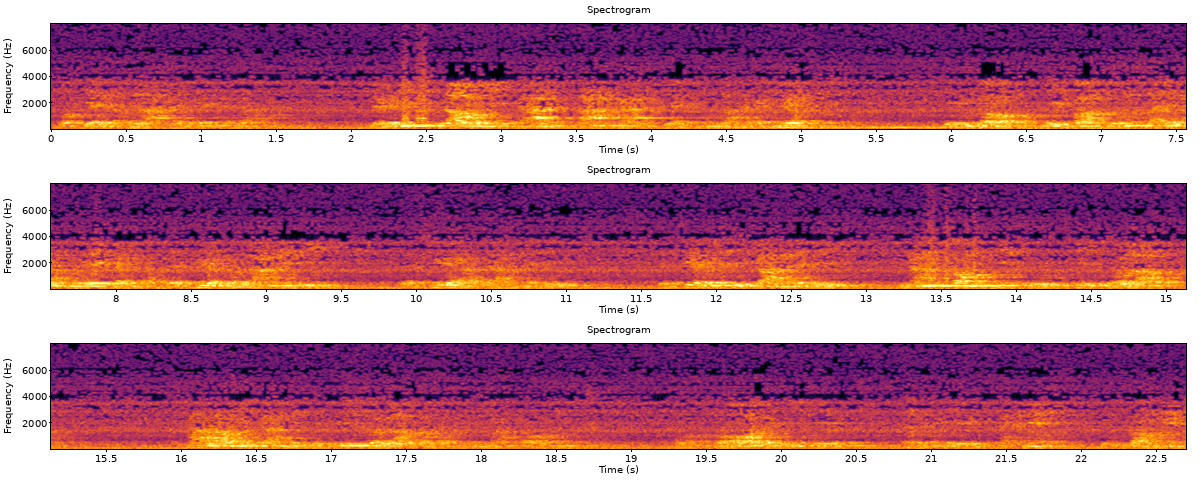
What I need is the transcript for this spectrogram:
เพราะเขียนตำราไปเลยนะครับเดี๋ยวนี้เรามีการต่างการเขียนตำรากันเยอะจึงก็มีความสงสัยลังเลกันแต่เชื่อตำราให้ดีแต่เชื่ออาจารย์ให้ดีแต่เชื่อวิธีการให้ดีนั้นต้องพิสูจน์ที่ตัวเรา ถ้าเรามีการพิสูจน์ที่ตัวเราเราก็ถึงมาก่อนขออย่างนี้เองอย่างนี้เองแต่เนี่ยถูกต้องเนี่ย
